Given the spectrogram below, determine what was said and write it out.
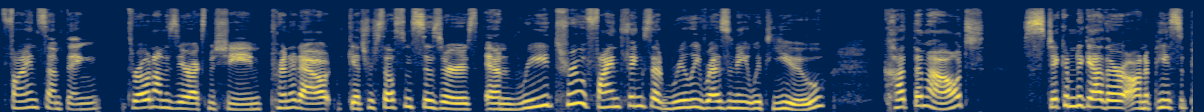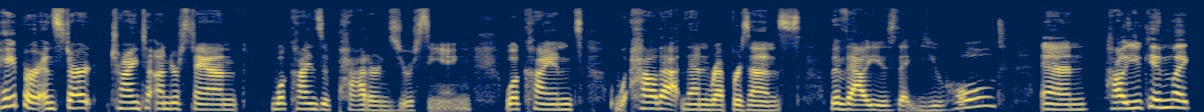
Find something throw it on a Xerox machine, print it out, get yourself some scissors, and read through. Find things that really resonate with you, cut them out, stick them together on a piece of paper, and start trying to understand what kinds of patterns you're seeing, what kind, how that then represents the values that you hold, and how you can like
